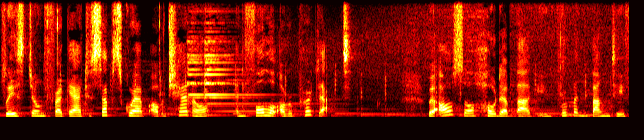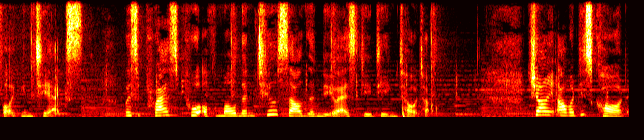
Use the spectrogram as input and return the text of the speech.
please don't forget to subscribe our channel and follow our product. We also hold a bug improvement bounty for EigenTx with a price pool of more than 2,000 USDT in total. Join our Discord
